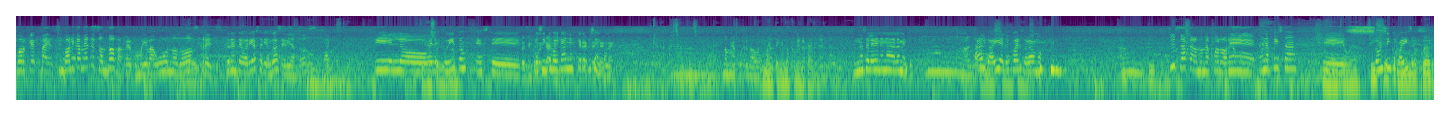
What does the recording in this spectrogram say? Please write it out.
Porque, vaya, simbólicamente son dos, va, pero como lleva uno, dos, tres. Pero en teoría serían dos. Serían dos. Exacto. Y lo, ¿Qué es el escudito, este, Los cinco los cinco volcanes, volcanes, ¿qué ¿qué representan? No me acuerdo ahora. Comenten en los comentarios. No se le viene nada a la mente. Algo ahí, el esfuerzo, vamos. Sí sé, pero no me acuerdo ahorita. Eh, una pista. Miren eh, qué buena. Sí son sé, cinco pero no me países. acuerdo.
